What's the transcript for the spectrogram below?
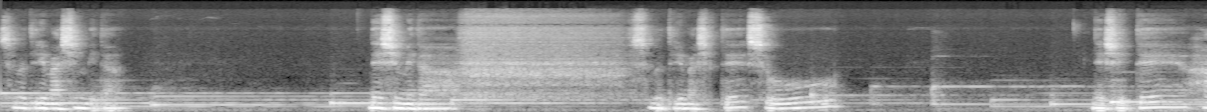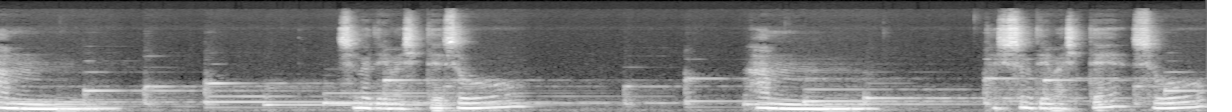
숨을 들이마십니다. 내쉽니다. 숨을 들이마실 때 소, 내쉴 때 함. 숨을 들이마실 때 소, 함. 다시 숨을 들이마실 때 소,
